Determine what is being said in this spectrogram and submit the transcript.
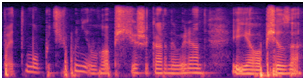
Поэтому почему не вообще шикарный вариант, и я вообще за.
